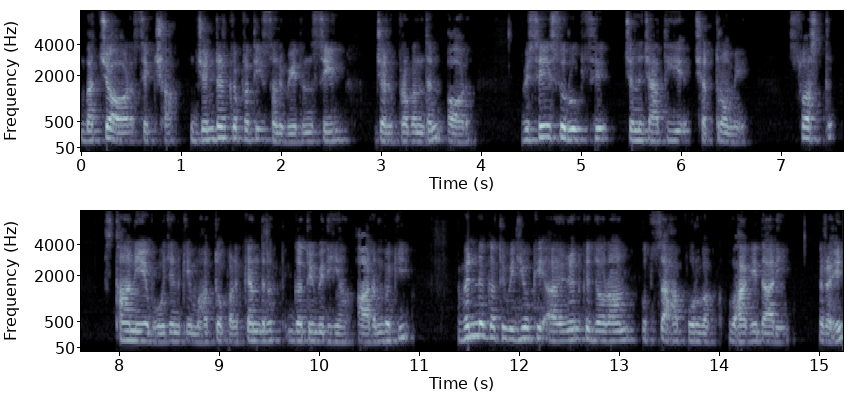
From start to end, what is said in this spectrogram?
बच्चा और शिक्षा जेंडर के प्रति संवेदनशील जल प्रबंधन और विशेष रूप से जनजातीय क्षेत्रों में स्वस्थ स्थानीय भोजन के महत्व पर केंद्रित गतिविधियाँ आरंभ की। विभिन्न गतिविधियों के आयोजन के दौरान उत्साहपूर्वक भागीदारी रही।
